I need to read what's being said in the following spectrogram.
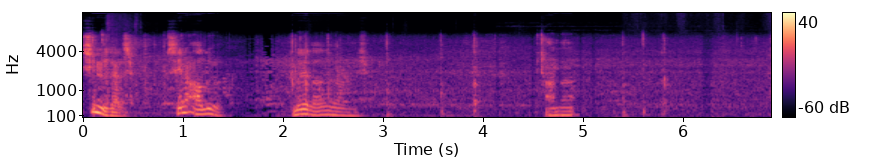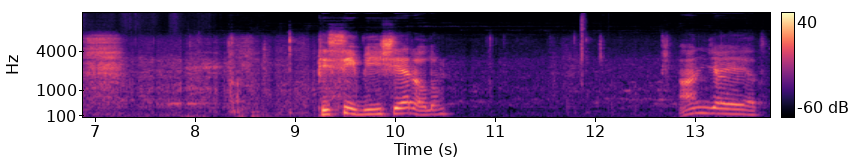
Şimdi kardeşim seni alıyorum. Buraya daha da vermeyeceğim. Ana. PC bir işe yarar oğlum. Anca yat.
